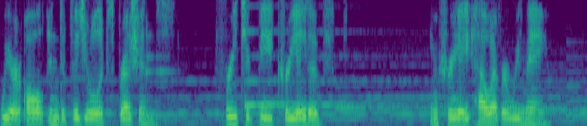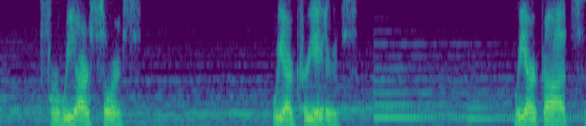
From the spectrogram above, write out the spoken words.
We are all individual expressions, free to be creative and create however we may, for we are source. We are creators. We are gods,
